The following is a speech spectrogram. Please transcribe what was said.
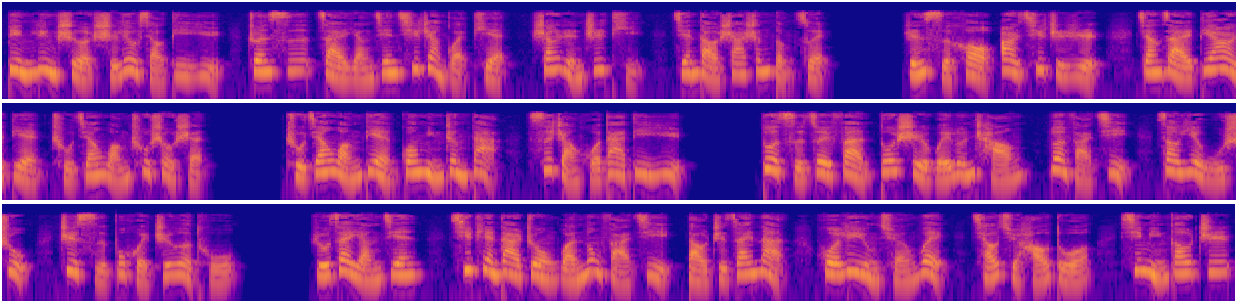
并另设十六小地狱，专司在阳间欺占拐骗、伤人肢体、奸盗杀生等罪。人死后二七之日，将在第二殿楚江王处受审。楚江王殿光明正大，司掌活大地狱。堕此罪犯多是为伦常、乱法纪、造业无数、至死不悔之恶徒。如在阳间欺骗大众、玩弄法纪，导致灾难；或利用权位巧取豪夺、心民高知；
